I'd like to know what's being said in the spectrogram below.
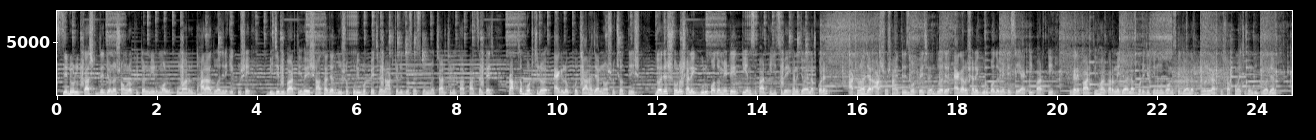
শিডিউল কাস্টদের জন্য সংরক্ষিত নির্মল কুমার ধারা দু হাজার একুশে বিজেপি প্রার্থী হয়ে সাত হাজার দুশো কুড়ি ভোট পেয়েছিলেন। আটচল্লিশ দশমিক শূন্য চার ছিল তার পার্সেন্টেজ প্রাপ্ত ভোট ছিল এক লক্ষ চার হাজার নশো ছত্রিশ। দু হাজার ষোলো সালে গুরুপদ মেটে টিএমসি প্রার্থী হিসেবে এখানে জয়লাভ করেন। আঠেরো হাজার আটশো সাঁত্রিশ ভোট পেয়েছিলেন। দু হাজার এগারো সালে গুরুপদ মেটে সেই একই প্রার্থী এখানে প্রার্থী হওয়ার কারণে জয়লাভ ঘটেছে। তৃণমূল কংগ্রেসকে জয়লাভ ধরে রাখতে সক্ষম হয়েছে, কিন্তু দু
